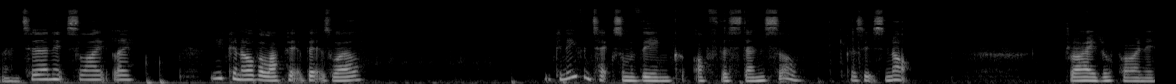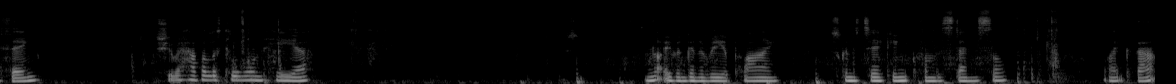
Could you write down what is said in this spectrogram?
And turn it slightly. You can overlap it a bit as well. You can even take some of the ink off the stencil because it's not dried up or anything. Should we have a little one here? I'm not even going to reapply. Just going to take ink from the stencil like that.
